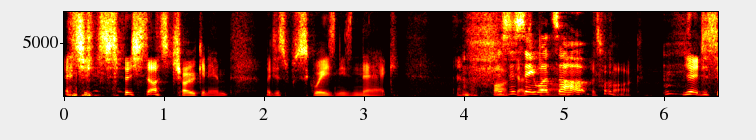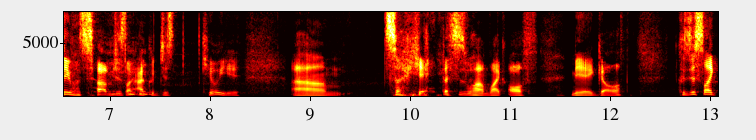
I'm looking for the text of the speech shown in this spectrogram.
And she, she starts choking him, like just squeezing his neck. Like, Just to see what's up. as fuck. Yeah, just see what's up. Just like I could just kill you. Um, so yeah, this is why I'm like off Mia Goth because just like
